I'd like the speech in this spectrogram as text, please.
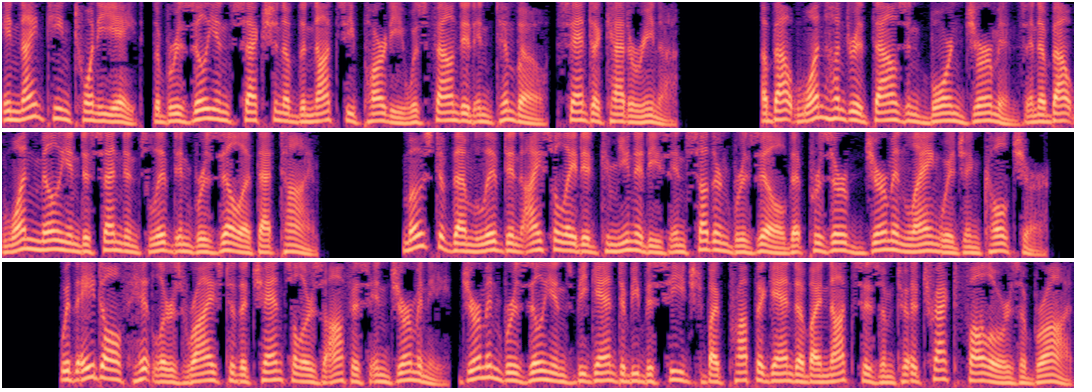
In 1928, the Brazilian section of the Nazi Party was founded in Timbo, Santa Catarina. About 100,000 born Germans and about 1 million descendants lived in Brazil at that time. Most of them lived in isolated communities in southern Brazil that preserved German language and culture. With Adolf Hitler's rise to the Chancellor's office in Germany, German Brazilians began to be besieged by propaganda by Nazism to attract followers abroad.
